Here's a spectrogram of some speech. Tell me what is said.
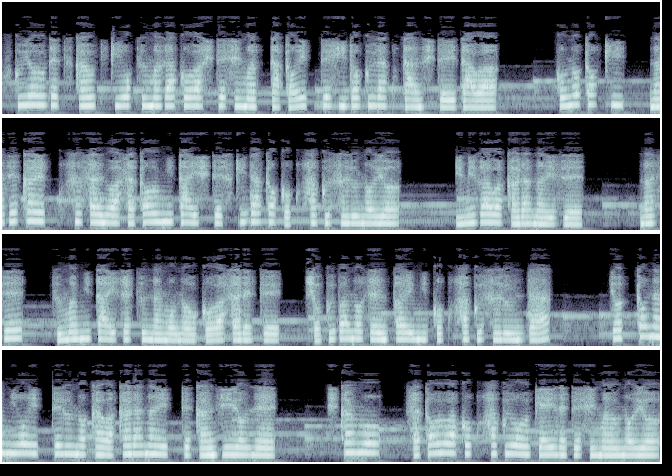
服用で使う機器を妻が壊してしまったと言ってひどく落胆していたわ。この時、なぜか X さんは佐藤に対して好きだと告白するのよ。意味がわからないぜ。なぜ、妻に大切なものを壊されて、職場の先輩に告白するんだ？ちょっと何を言ってるのかわからないって感じよね。しかも、佐藤は告白を受け入れてしまうのよ。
